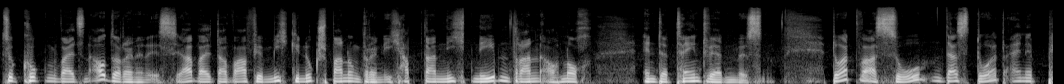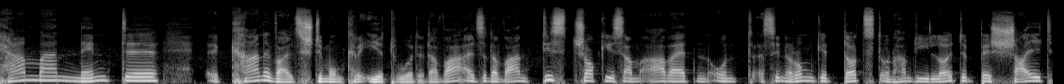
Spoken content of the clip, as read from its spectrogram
zu gucken, weil es ein Autorennen ist, ja, weil da war für mich genug Spannung drin. Ich habe da nicht nebendran auch noch entertained werden müssen. Dort war es so, dass dort eine permanente Karnevalsstimmung kreiert wurde. Da war also, da waren Disc-Jockeys am Arbeiten und sind rumgedotzt und haben die Leute beschallt.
